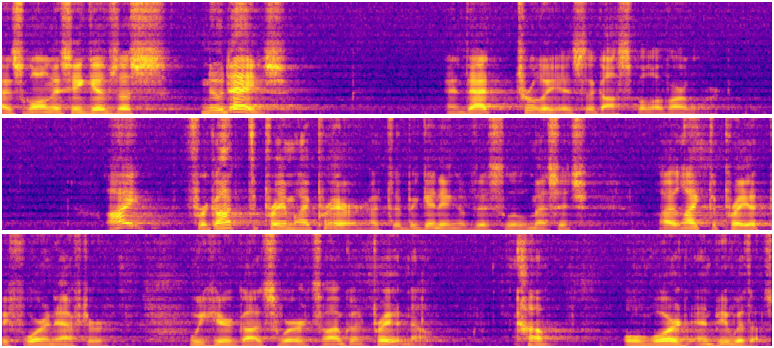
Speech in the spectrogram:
as long as He gives us new days. And that truly is the gospel of our Lord. I forgot to pray my prayer at the beginning of this little message. I like to pray it before and after we hear God's word, so I'm going to pray it now. Come, O Lord, and be with us.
